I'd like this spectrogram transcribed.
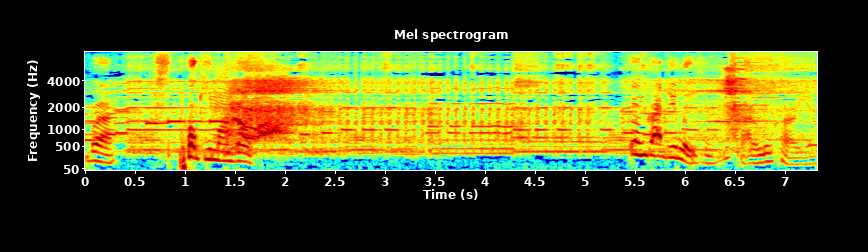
Bruh. Pokemon Go. Congratulations, you got a Lucario.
